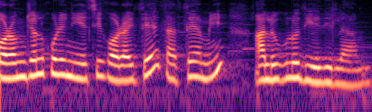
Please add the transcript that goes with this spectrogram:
গরম জল করে নিয়েছি কড়াইতে, তাতে আমি আলুগুলো দিয়ে দিলাম।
